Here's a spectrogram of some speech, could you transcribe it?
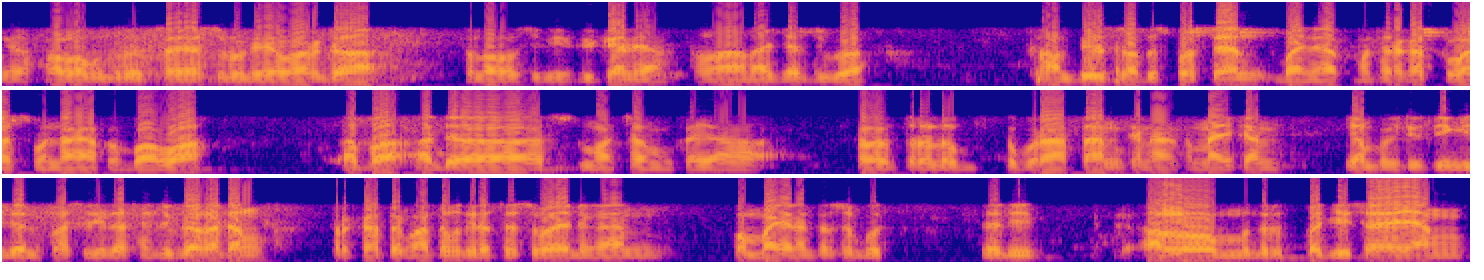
Ya, kalau menurut saya sebagai warga terlalu signifikan ya, karena naiknya juga hampir 100%, banyak masyarakat kelas menengah ke bawah, apa ada semacam kayak kalau terlalu keberatan karena kenaikan yang begitu tinggi dan fasilitasnya juga kadang terkatung-katung tidak sesuai dengan pembayaran tersebut. Jadi kalau menurut bagi saya yang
